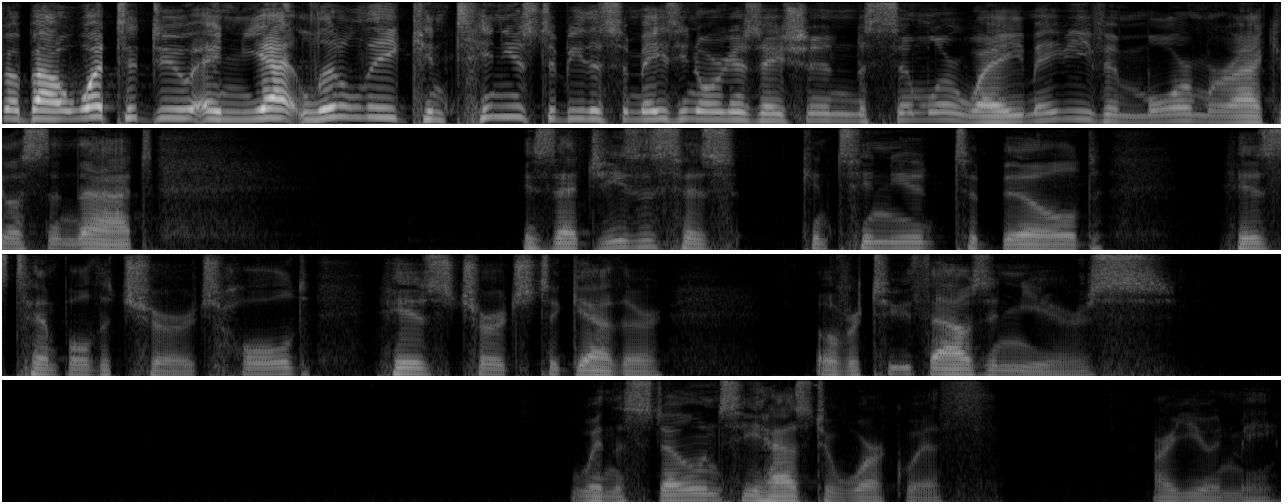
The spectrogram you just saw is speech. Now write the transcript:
about what to do, and yet Little League continues to be this amazing organization in a similar way, maybe even more miraculous than that, is that Jesus has continued to build his temple, the church, hold his church together over 2,000 years when the stones he has to work with are you and me.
